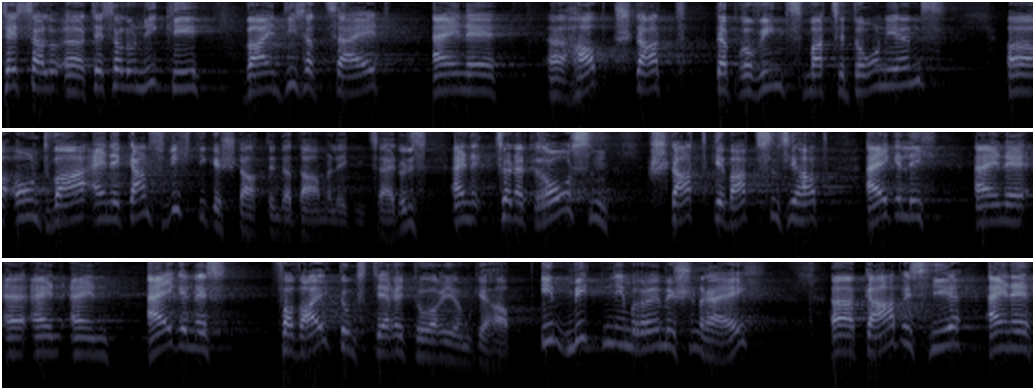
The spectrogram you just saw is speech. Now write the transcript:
Thessalo äh, Thessaloniki war in dieser Zeit eine äh, Hauptstadt der Provinz Mazedoniens und war eine ganz wichtige Stadt in der damaligen Zeit und ist eine, zu einer großen Stadt gewachsen. Sie hat eigentlich eine, ein, ein eigenes Verwaltungsterritorium gehabt. Im, mitten im Römischen Reich äh, gab es hier eine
